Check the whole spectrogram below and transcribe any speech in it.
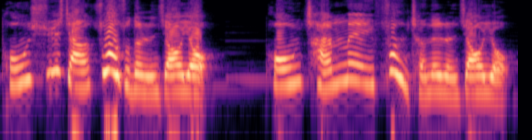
同虚假做作的人交友，同谄媚奉承的人交友，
